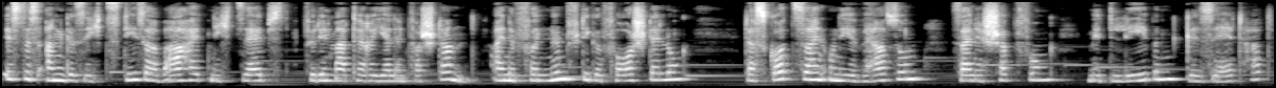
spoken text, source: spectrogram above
Ist es angesichts dieser Wahrheit nicht selbst für den materiellen Verstand eine vernünftige Vorstellung, dass Gott sein Universum, seine Schöpfung mit Leben gesät hat?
